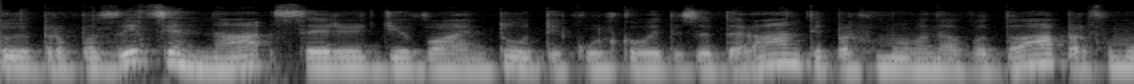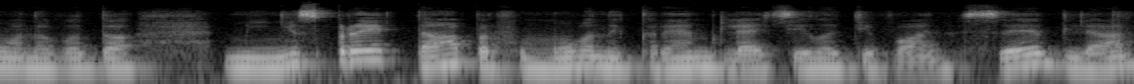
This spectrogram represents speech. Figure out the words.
Чудові пропозиції на серію Divine. Тут і кульковий дезодорант, і парфумована вода, парфумована вода міні-спрей та парфумований крем для тіла Divine. Все для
